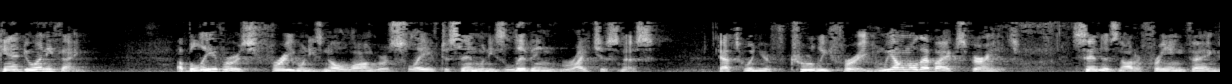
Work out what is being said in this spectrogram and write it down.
Can't do anything. A believer is free when he's no longer a slave to sin, when he's living righteousness. That's when you're truly free. And we all know that by experience. Sin is not a freeing thing.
